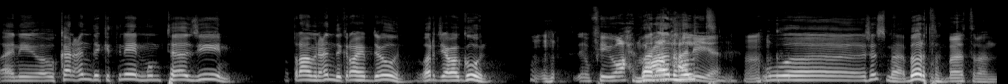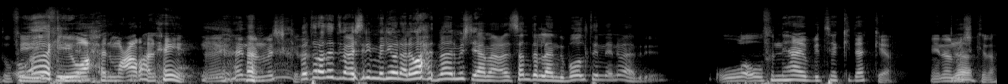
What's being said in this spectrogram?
يعني وكان عندك اثنين ممتازين طلع من عندك راح يبدعون. وارجع وأقول. في واحد أنهولت. حاليا. وش اسمه بيرتراند. برتراند وفي. في واحد معار الحين. هنا المشكلة. فترى تدفع 20 مليون على واحد ما مشي مع ساندرلاند وبولتن يعني ما أدري. وفي النهاية بتكي دكه هنا المشكلة.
